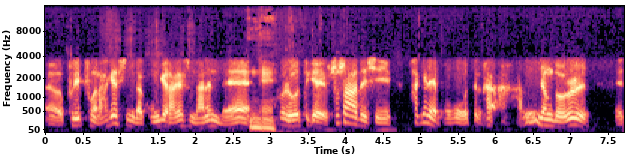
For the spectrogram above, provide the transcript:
어, 브리핑을 하겠습니다 공개를 하겠습니다 하는데 네. 그걸 어떻게 수사하듯이 확인해 보고 어떻게 하- 하는 정도를 예,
